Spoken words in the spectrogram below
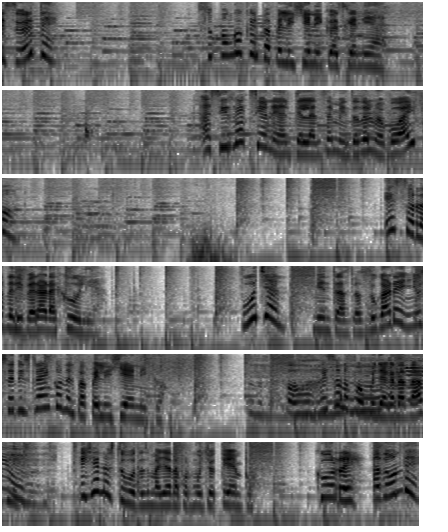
¡Qué suerte! Supongo que el papel higiénico es genial. Así reaccioné ante el lanzamiento del nuevo iPhone. Es hora de liberar a Julia. Huyan, mientras los lugareños se distraen con el papel higiénico. Oh, eso no fue muy agradable. Ella no estuvo desmayada por mucho tiempo. ¡Corre! ¿A dónde?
